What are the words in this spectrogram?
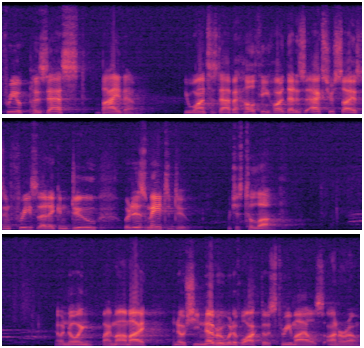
free of possessed by them. He wants us to have a healthy heart that is exercised and free so that it can do what it is made to do, which is to love. Now, knowing my mom, I, I know she never would have walked those three miles on her own.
